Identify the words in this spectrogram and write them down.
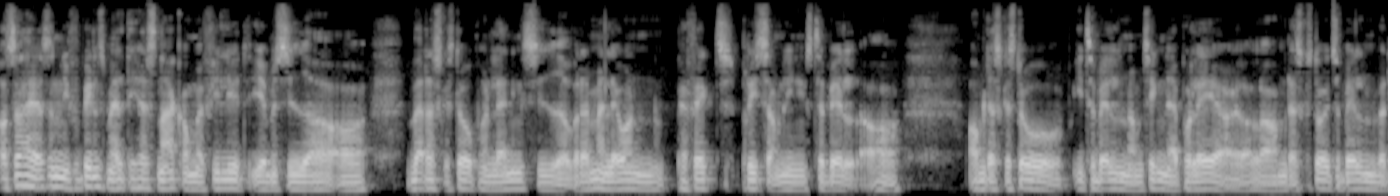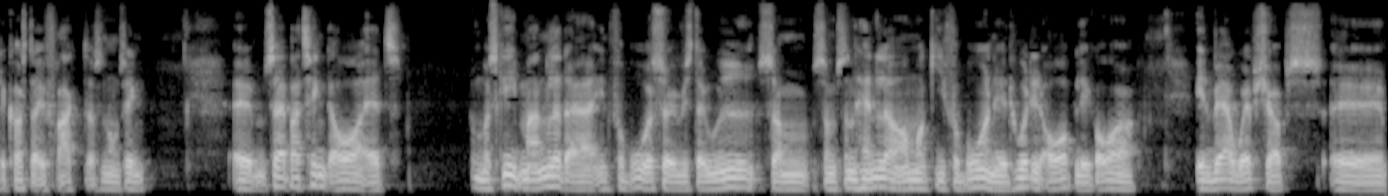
og så har jeg sådan i forbindelse med alt det her snak om affiliate hjemmesider og hvad der skal stå på en landingsside og hvordan man laver en perfekt prissammenligningstabel og om der skal stå i tabellen om tingene er på lager eller om der skal stå i tabellen hvad det koster i fragt og sådan nogle ting. Øhm, så har jeg bare tænkt over at måske mangler der en forbrugerservice derude som, som sådan handler om at give forbrugerne et hurtigt overblik over en hver webshops øh,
